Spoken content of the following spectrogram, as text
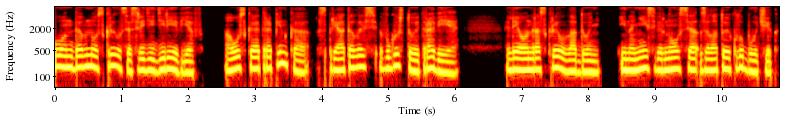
Он давно скрылся среди деревьев, а узкая тропинка спряталась в густой траве. Леон раскрыл ладонь, и на ней свернулся золотой клубочек,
